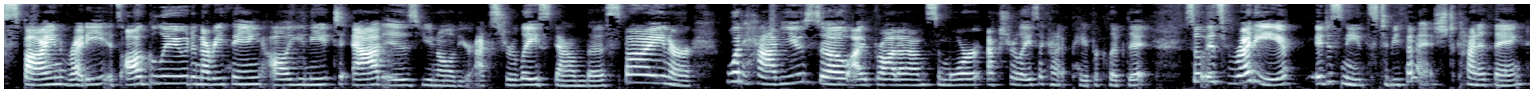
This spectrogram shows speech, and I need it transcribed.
spine ready. It's all glued and everything. All you need to add is, you know, your extra lace down the spine or what have you. So I brought on some more extra lace. I kind of paper clipped it. So it's ready. It just needs to be finished kind of thing.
